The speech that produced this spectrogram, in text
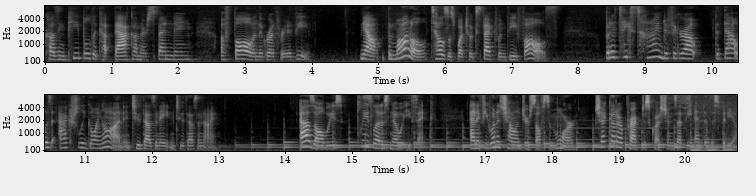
causing people to cut back on their spending, a fall in the growth rate of V. Now, the model tells us what to expect when V falls, but it takes time to figure out that that was actually going on in 2008 and 2009. As always, please let us know what you think. And if you want to challenge yourself some more, check out our practice questions at the end of this video.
